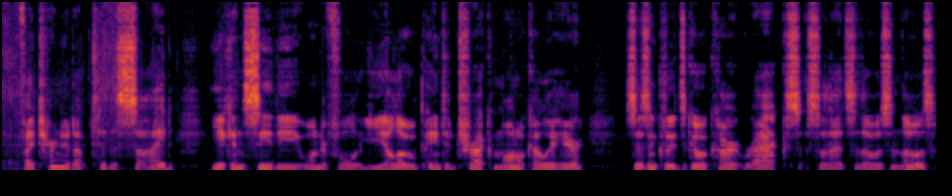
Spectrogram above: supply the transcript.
If I turn it up to the side, you can see the wonderful yellow painted truck monocolor here. It says includes go-kart racks, so that's those and those.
